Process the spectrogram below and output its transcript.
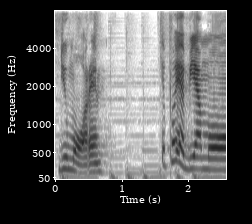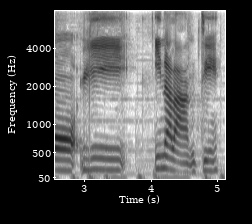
di umore. E poi abbiamo gli inalanti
